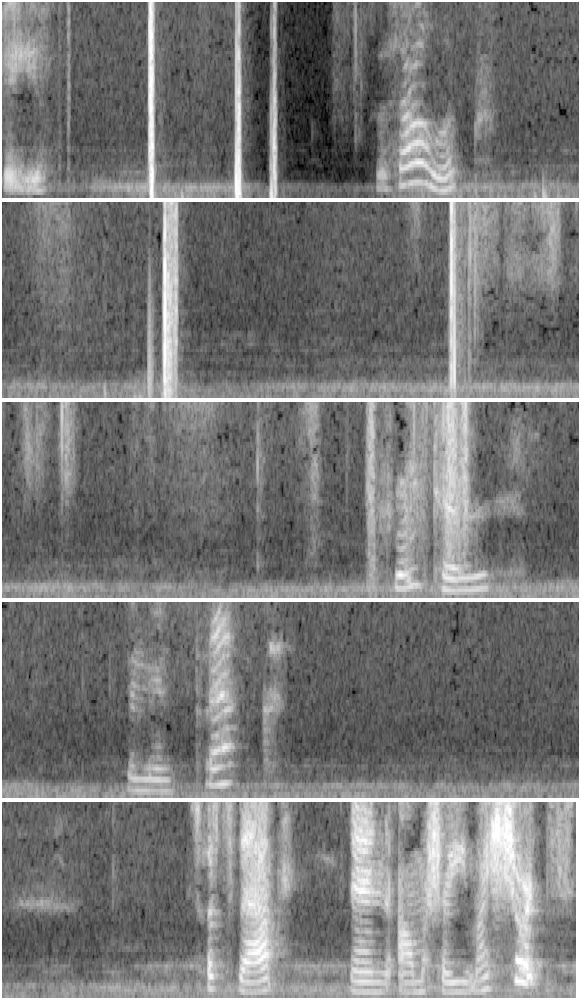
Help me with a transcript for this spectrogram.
show you. So that's how it looks. Front toes. And then back. So that's that. And I'm going to show you my shorts.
